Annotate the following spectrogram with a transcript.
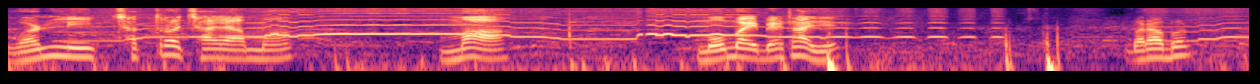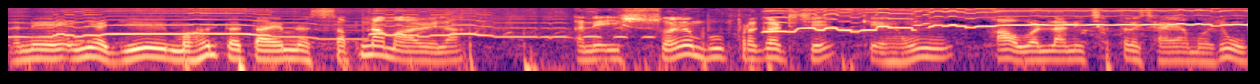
વડની છત્રછાયામાં માં મોમાઈ બેઠા છે. બરાબર? અને અહીંયા જે મહંત હતા એમના સપનામાં આવેલા. અને એ સ્વયંભૂ પ્રગટ છે કે હું આ વડલાની છત્રછાયામાં છું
